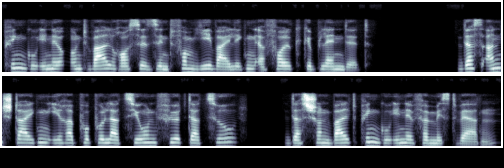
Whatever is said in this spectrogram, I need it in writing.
Pinguine und Walrosse sind vom jeweiligen Erfolg geblendet. Das Ansteigen ihrer Population führt dazu, dass schon bald Pinguine vermisst werden.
